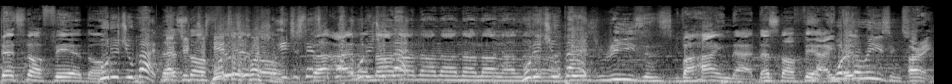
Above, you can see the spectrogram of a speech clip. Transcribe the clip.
That's not fair, though. Who did you bet? That's No, not just fair. answer the though. question. He just answered the question. Who did don't- you no, bet? No, no, no, no, no, no. Who did you bet? There's reasons behind that. That's not fair. I What are the reasons? All right,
